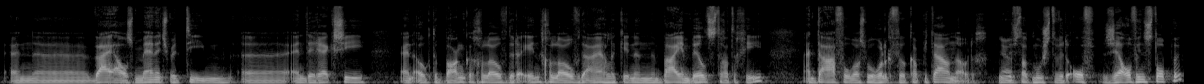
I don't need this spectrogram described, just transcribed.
En wij als managementteam en directie en ook de banken geloofden erin, geloofden eigenlijk in een buy-and-build strategie. En daarvoor was behoorlijk veel kapitaal nodig. Dus dat moesten we er of zelf in stoppen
